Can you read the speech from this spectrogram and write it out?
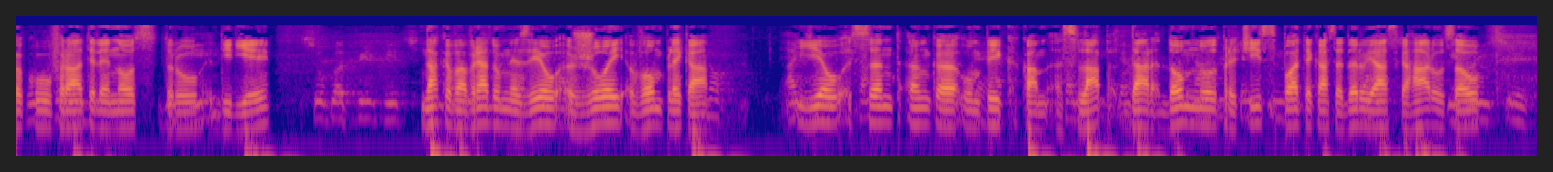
uh, cu fratele nostru Didier. Dacă va vrea Dumnezeu, joi vom pleca. Eu sunt încă un pic cam slab, dar Domnul precis poate ca să dăruiască harul său Uh,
